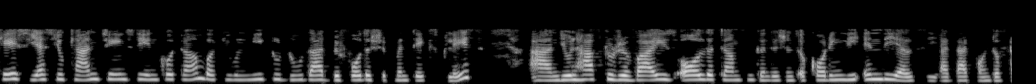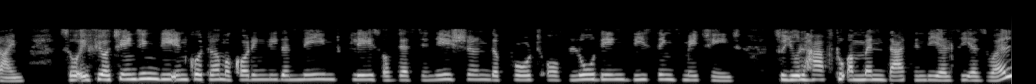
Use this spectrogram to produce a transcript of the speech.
case, yes, you can change the Incoterm, but you will need to do that before the shipment takes place. And you'll have to revise all the terms and conditions accordingly in the LC at that point of time. So if you're changing the Incoterm accordingly, the named place of destination, the port of loading, these things may change. So you'll have to amend that in the LC as well.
